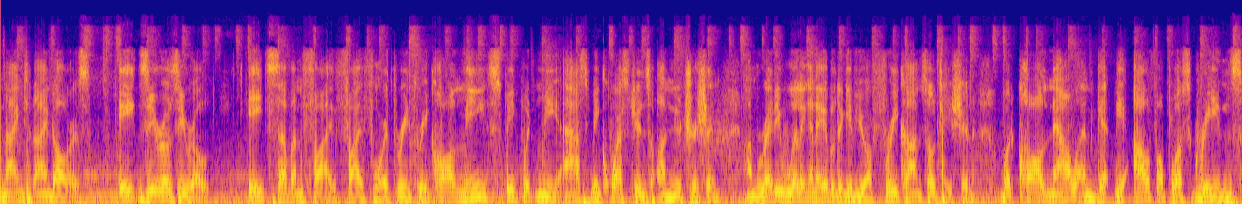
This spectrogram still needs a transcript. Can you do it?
$99. 800 875 5433. Call me, speak with me, ask me questions on nutrition. I'm ready, willing, and able to give you a free consultation. But call now and get the Alpha Plus Greens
